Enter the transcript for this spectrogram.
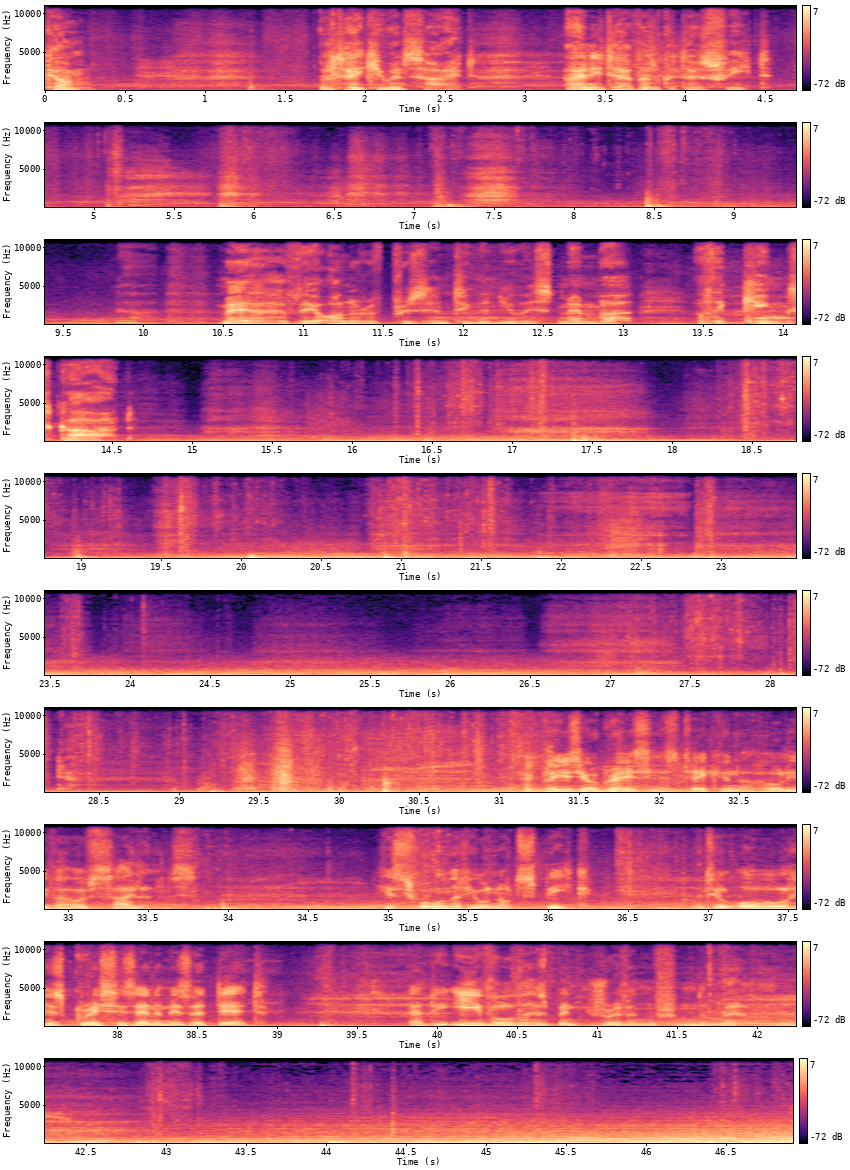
Come. We'll take you inside. I need to have a look at those feet. May I have the honor of presenting the newest member of the Kingsguard? It please your grace, he has taken a holy vow of silence. He has sworn that he will not speak until all his grace's enemies are dead and the evil has been driven from the realm.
